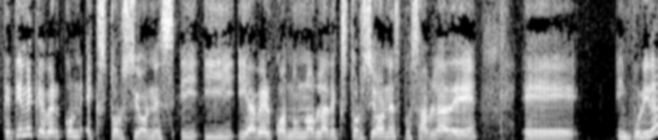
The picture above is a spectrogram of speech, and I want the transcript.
que tiene que ver con extorsiones. Y, y, a ver, cuando uno habla de extorsiones, pues habla de impunidad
